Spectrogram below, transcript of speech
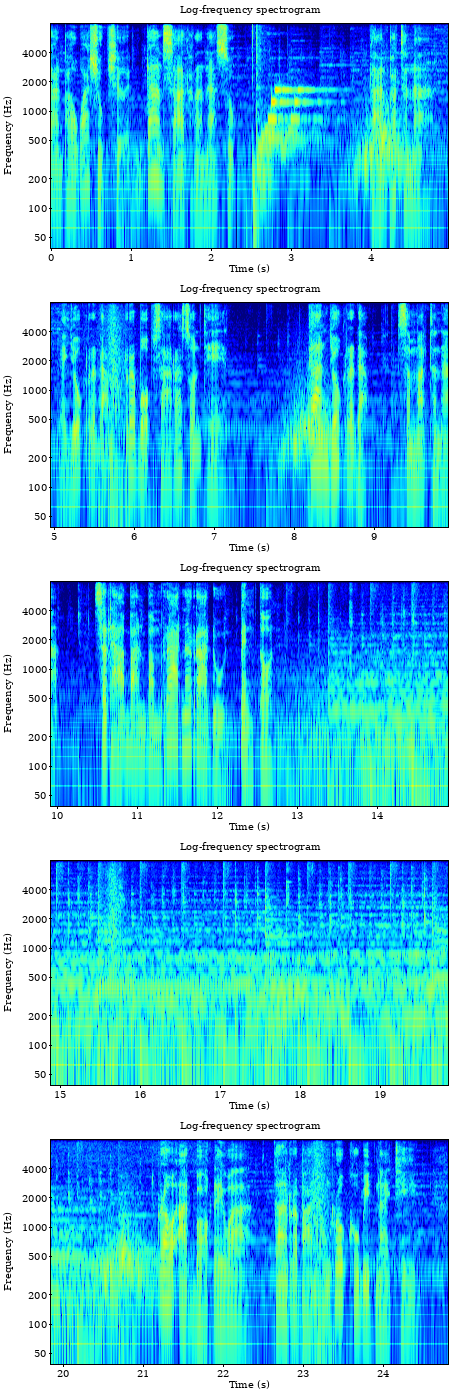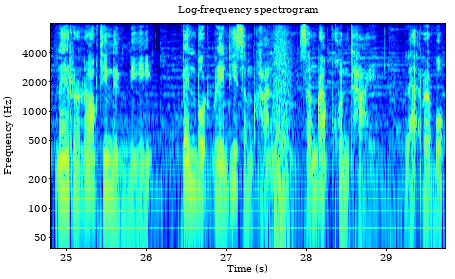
การภาวะฉุกเฉินด้านสาธารณสุข การพัฒนาและยกระดับระบบสารสนเทศ การยกระดับ สมรรถนะ สถาบันบำราศนราดูนเป็นต้นเราอาจบอกได้ว่า การระบาดของโรคโควิด -19 ในระลอกที่หนึ่งนี้ เป็นบทเรียนที่สำคัญสำหรับคนไทย และระบบ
